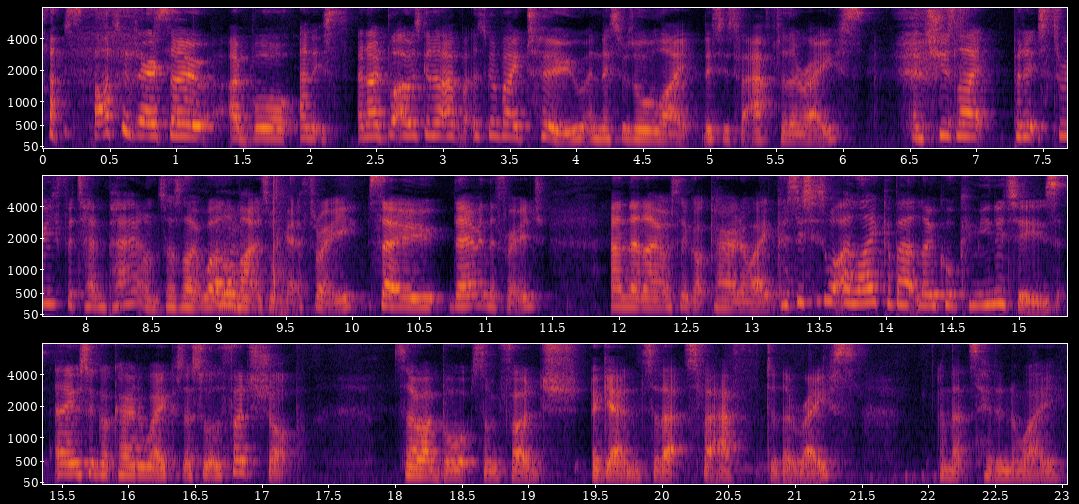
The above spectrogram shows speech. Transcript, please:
I spotted her. So I bought, and it's, and I bought, I was gonna, I was gonna buy two, and this was all like, this is for after the race. And she's like, but it's three for ten pounds. I was like, well, I might as well get three. So they're in the fridge, and then I also got carried away because this is what I like about local communities. I also got carried away because I saw the fudge shop, so I bought some fudge again. So that's for after the race, and that's hidden away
